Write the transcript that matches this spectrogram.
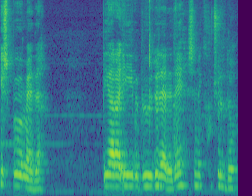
Hiç büyümedi. Bir ara iyi bir büyüdüler idi. Şimdi küçüldü.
